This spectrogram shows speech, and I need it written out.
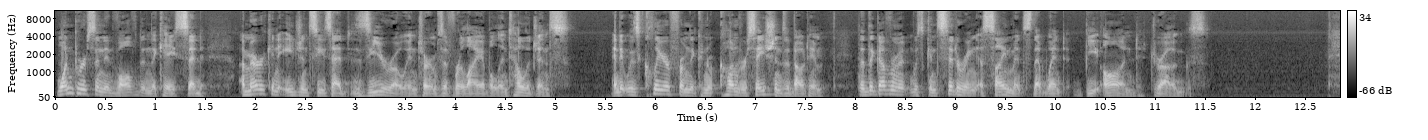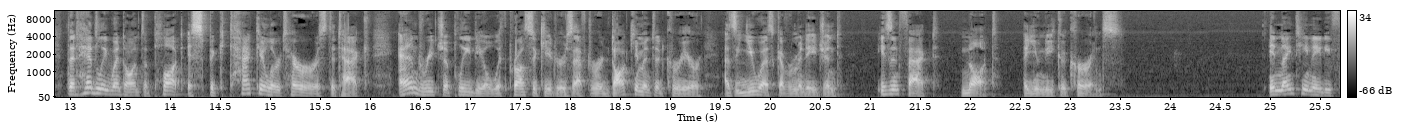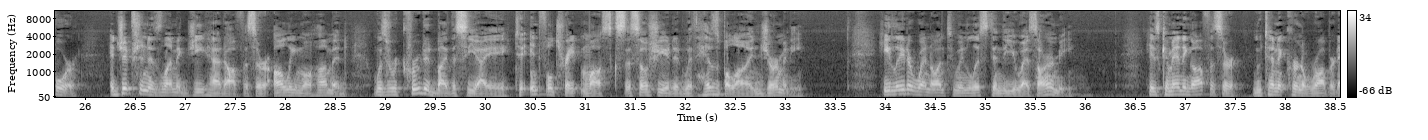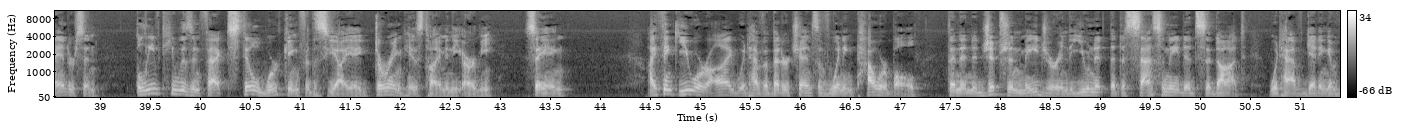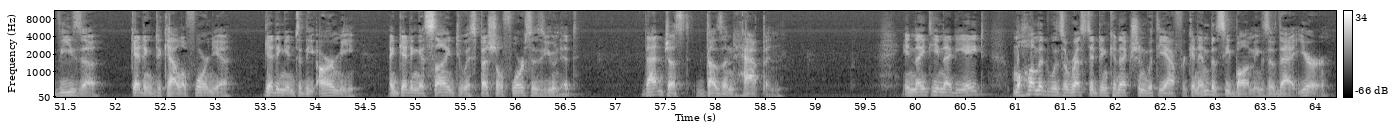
one person involved in the case said American agencies had zero in terms of reliable intelligence, and it was clear from the conversations about him that the government was considering assignments that went beyond drugs. That Headley went on to plot a spectacular terrorist attack and reach a plea deal with prosecutors after a documented career as a U.S. government agent is, in fact, not a unique occurrence. In 1984, Egyptian Islamic Jihad officer Ali Mohammed was recruited by the CIA to infiltrate mosques associated with Hezbollah in Germany. He later went on to enlist in the U.S. Army. His commanding officer, Lieutenant Colonel Robert Anderson, believed he was in fact still working for the CIA during his time in the Army, saying, I think you or I would have a better chance of winning Powerball than an Egyptian major in the unit that assassinated Sadat would have getting a visa, getting to California, getting into the Army, and getting assigned to a special forces unit. That just doesn't happen. In 1998, Mohammed was arrested in connection with the African embassy bombings of that year.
